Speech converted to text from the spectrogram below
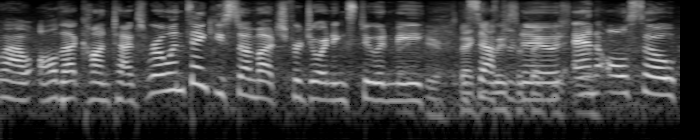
Wow, all that context. Rowan, thank you so much for joining Stu and me Thank this you, Lisa. afternoon. Thank you, and also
